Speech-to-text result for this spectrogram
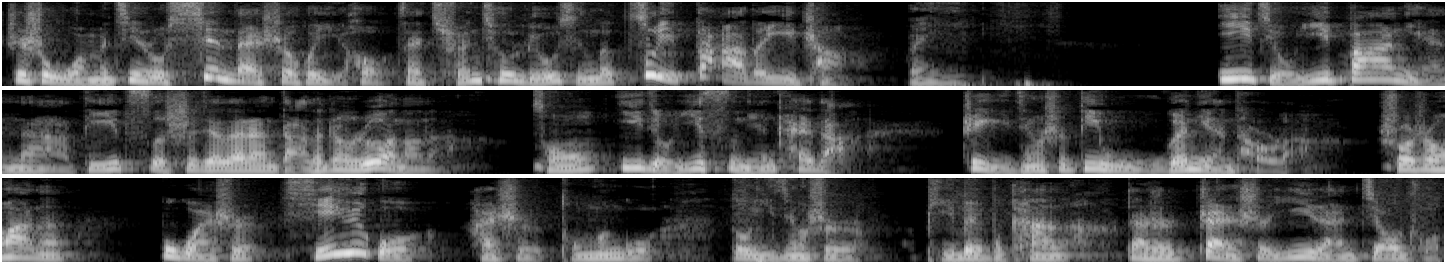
这是我们进入现代社会以后，在全球流行的最大的一场瘟疫。一九一八年呢，第一次世界大战打得正热闹呢，从一九一四年开打。这已经是第五个年头了。说实话呢，不管是协约国还是同盟国，都已经是疲惫不堪了。但是战事依然焦灼，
